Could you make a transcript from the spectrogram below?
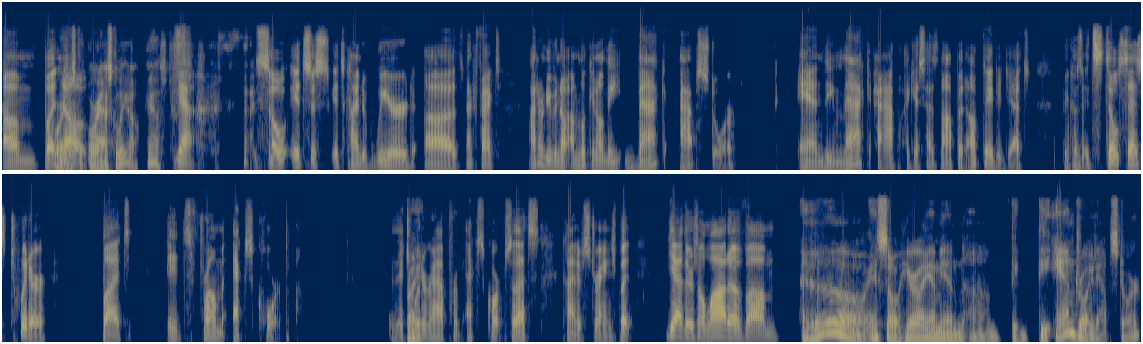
um, but or no, ask or ask Leo. Yes. yeah. So it's just it's kind of weird. Uh, as a matter of fact, I don't even know. I'm looking on the Mac App Store, and the Mac app, I guess, has not been updated yet because it still says Twitter, but it's from X Corp, the Right. Twitter app from X Corp. So that's kind of strange. But yeah, there's a lot of um, Oh, and so here I am in um, the the Android App Store,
